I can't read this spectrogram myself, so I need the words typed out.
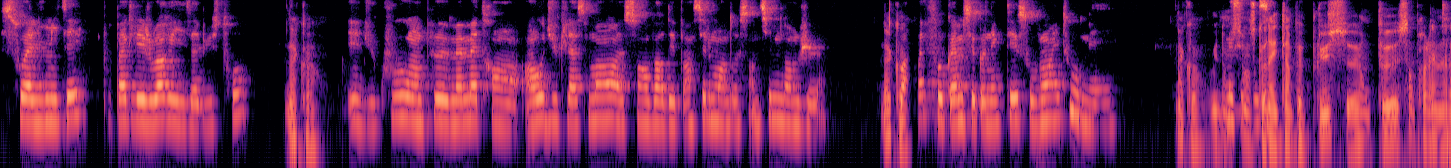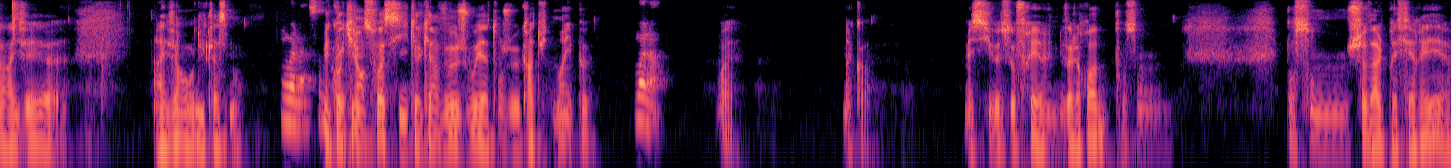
soient limités, pour pas que les joueurs ils abusent trop. D'accord. Et du coup, on peut même être en, en haut du classement sans avoir dépensé le moindre centime dans le jeu. D'accord. après, il faut quand même se connecter souvent et tout, mais D'accord. Oui, donc Mais si on se connecte un peu plus, euh, on peut sans problème arriver, euh, arriver en haut du classement. voilà. Mais quoi qu'il en soit, si quelqu'un veut jouer à ton jeu gratuitement, il peut. Voilà. D'accord. Mais s'il veut s'offrir une nouvelle robe pour son pour son cheval préféré, euh,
